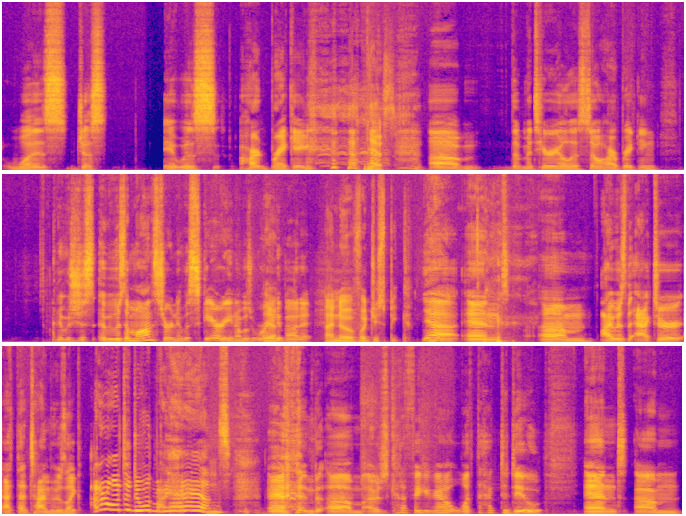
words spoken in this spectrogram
was just it was heartbreaking. Yes. um, the material is so heartbreaking. And it was just, it was a monster and it was scary and I was worried Yeah. about it. I know of what you speak. Yeah. And um, I was the actor at that time who was like, I don't know what to do with my hands. and um, I was just kind of figuring out what the heck to do. And um,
